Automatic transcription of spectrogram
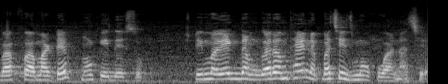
બાફવા માટે મૂકી દઈશું. સ્ટીમર એકદમ ગરમ થાય ને પછી જ મૂકવાના છે.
